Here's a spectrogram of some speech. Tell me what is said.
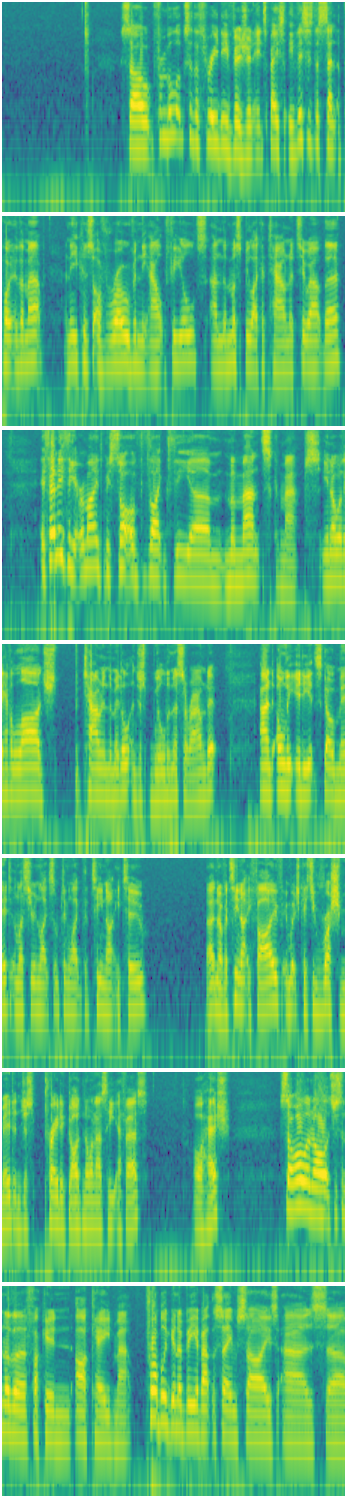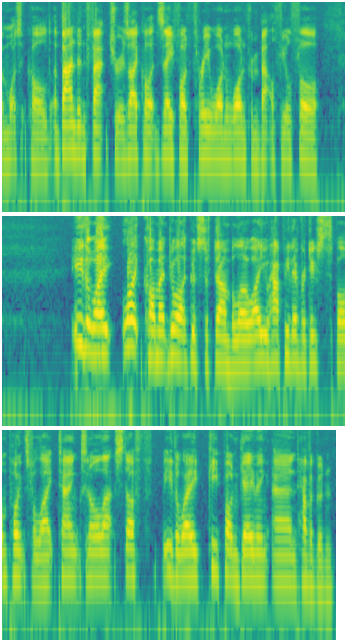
So, from the looks of the 3D vision, it's basically, this is the center point of the map, and you can sort of rove in the outfields, and there must be like a town or two out there. If anything, it reminds me sort of like the um, maps, you know, where they have a large town in the middle and just wilderness around it. And only idiots go mid, unless you're in like something like the T92. Uh, no, the T95, in which case you rush mid and just pray to God no one has Heat FS. Or Hesh. So all in all, it's just another fucking arcade map. Probably going to be about the same size as um, what's it called? Abandoned Factory, as I call it, Zavod 311 from Battlefield 4. Either way, like, comment, do all that good stuff down below. Are you happy they've reduced spawn points for light tanks and all that stuff? Either way, keep on gaming and have a good one.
